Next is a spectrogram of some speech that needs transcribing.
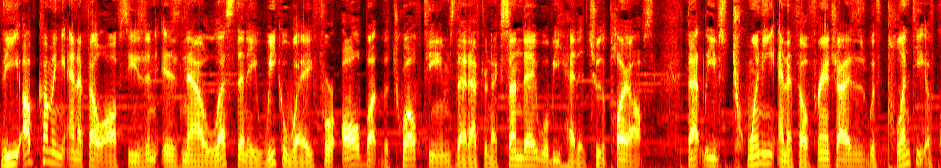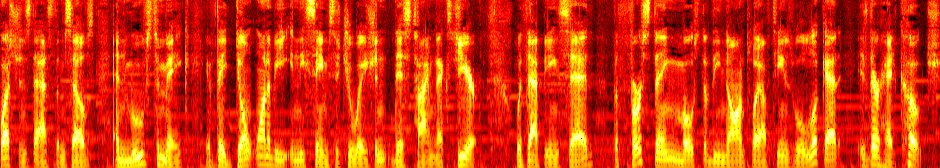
The upcoming NFL offseason is now less than a week away for all but the 12 teams that after next Sunday will be headed to the playoffs. That leaves 20 NFL franchises with plenty of questions to ask themselves and moves to make if they don't want to be in the same situation this time next year. With that being said, the first thing most of the non playoff teams will look at is their head coach.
